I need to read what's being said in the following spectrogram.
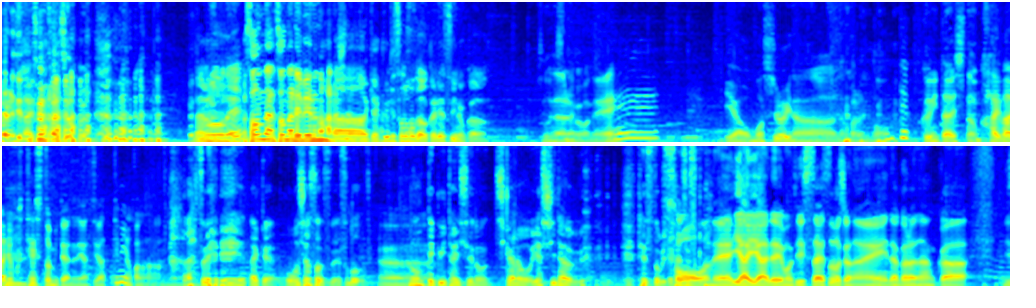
れてないですよ。大丈夫。なるほどね。そんなそんなレベルの話だった逆にその方が分かりやすいのかそうですね。なるほどね。いや面白いな。だからノンテックに対しての会話力テストみたいなやつやってみようかな。それなんか面白そうですね。そのうん。ノンテックに対しての力を養う テストみたいな感じですか？そうね。いやいやでも実際そうじゃない？だからなんか、実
